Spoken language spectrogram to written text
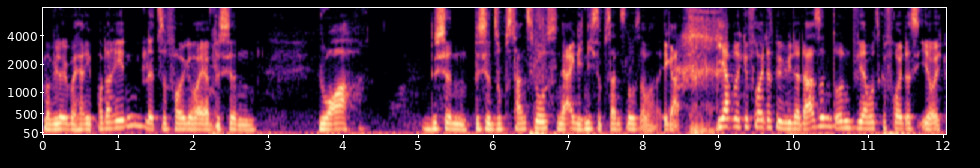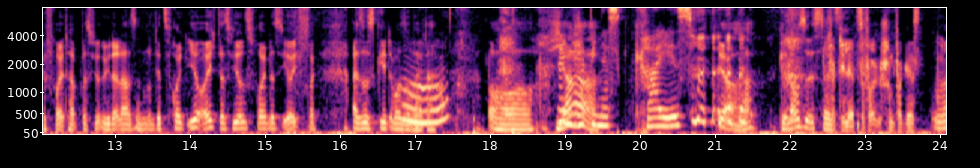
mal wieder über Harry Potter reden. Letzte Folge war ja ein bisschen, ja, ein bisschen, bisschen substanzlos. Ne, eigentlich nicht substanzlos, aber egal. Ihr habt euch gefreut, dass wir wieder da sind und wir haben uns gefreut, dass ihr euch gefreut habt, dass wir wieder da sind. Und jetzt freut ihr euch, dass wir uns freuen, dass ihr euch freut. Also es geht immer so weiter. Oh, Ein ja. Happiness-Kreis. Ja, genau so ist Ich das. habe die letzte Folge schon vergessen.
